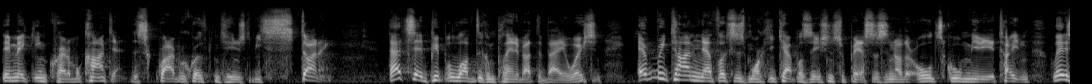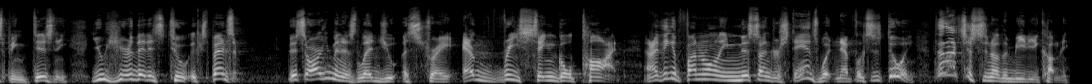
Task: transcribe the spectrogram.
They make incredible content. The subscriber growth continues to be stunning. That said, people love to complain about the valuation. Every time Netflix's market capitalization surpasses another old school media titan, latest being Disney, you hear that it's too expensive. This argument has led you astray every single time. And I think it fundamentally misunderstands what Netflix is doing. They're not just another media company.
